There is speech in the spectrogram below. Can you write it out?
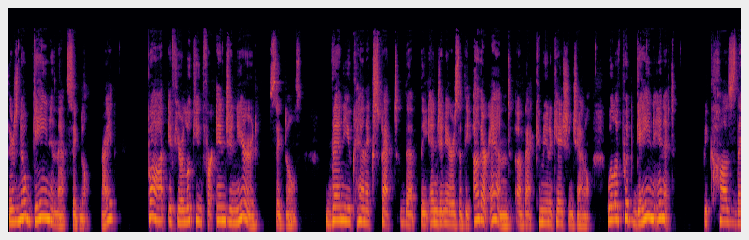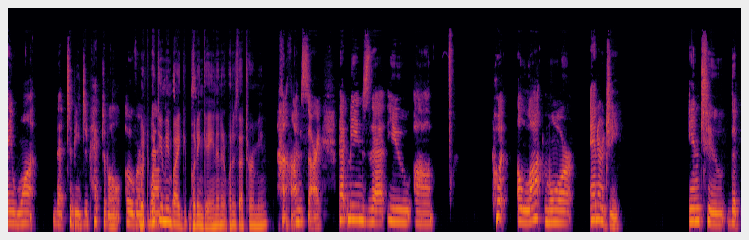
There's no gain in that signal, right? But if you're looking for engineered signals, then you can expect that the engineers at the other end of that communication channel will have put gain in it because they want that to be detectable over. What, what do you mean by putting gain in it? What does that term mean? I'm sorry. That means that you uh, put a lot more energy into the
